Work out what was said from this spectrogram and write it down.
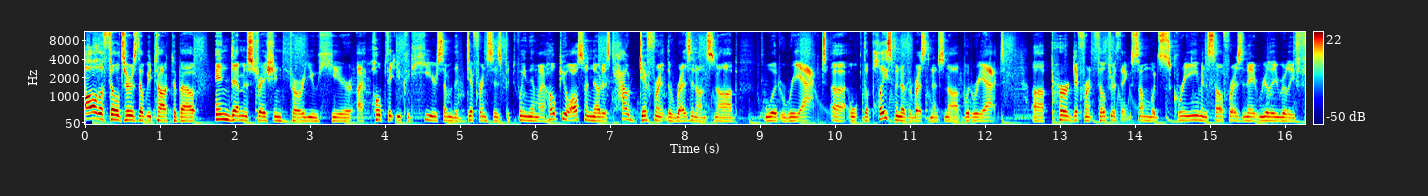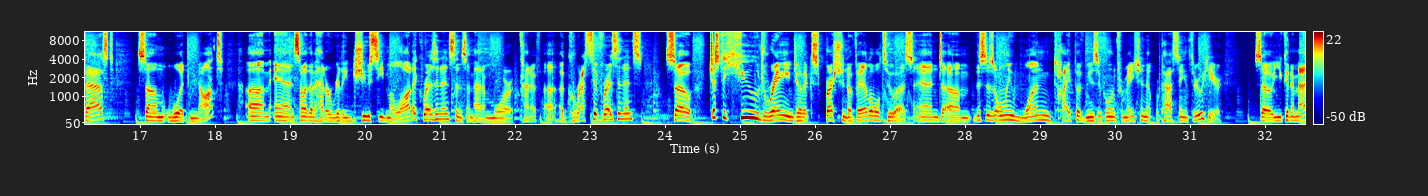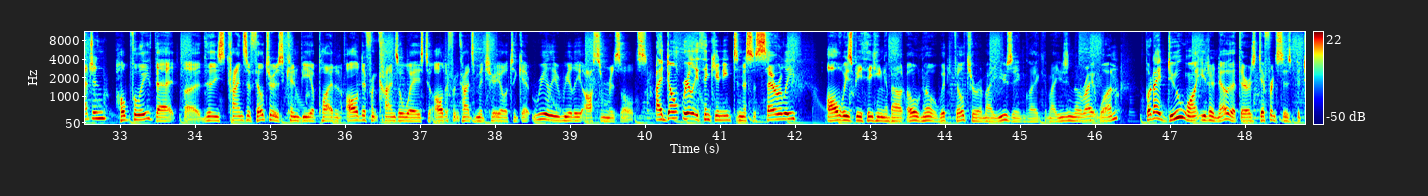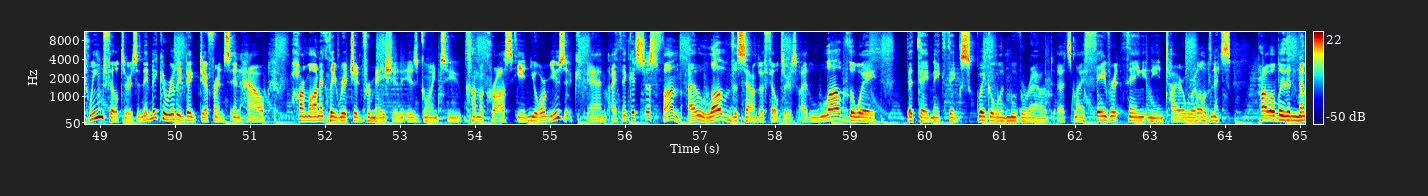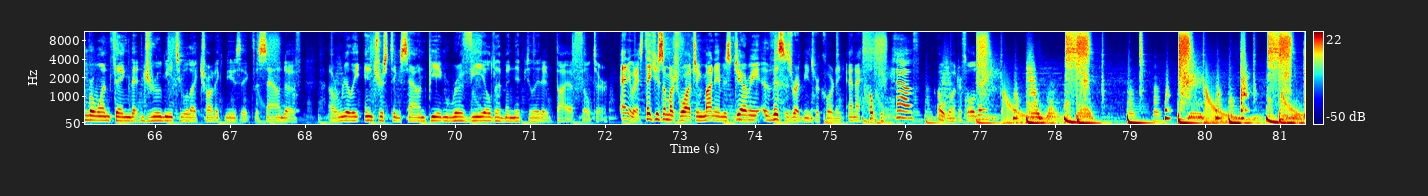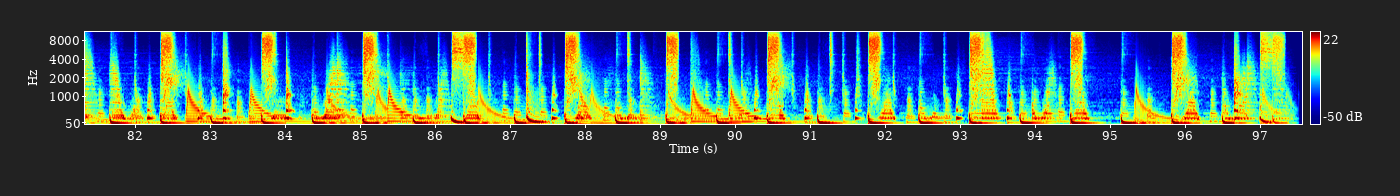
all the filters that we talked about in demonstration for you here. I hope that you could hear some of the differences between them. I hope you also noticed how different the resonance knob would react, uh, the placement of the resonance knob would react uh, per different filter things. Some would scream and self resonate really, really fast, some would not. Um, and some of them had a really juicy melodic resonance, and some had a more kind of uh, aggressive resonance. So, just a huge range of expression available to us. And um, this is only one type of musical information that we're passing through here. So you can imagine, hopefully, that uh, these kinds of filters can be applied in all different kinds of ways to all different kinds of material to get really, really awesome results. I don't really think you need to necessarily always be thinking about, oh no, which filter am I using? Like, am I using the right one? But I do want you to know that there's differences between filters, and they make a really big difference in how harmonically rich information is going to come across in your music. And I think it's just fun. I love the sound of filters. I love the way that they make things squiggle and move around. It's my favorite thing in the entire world, and it's probably the number one thing that drew me to electronic music the sound of a really interesting sound being revealed and manipulated by a filter. Anyways, thank you so much for watching. My name is Jeremy. This is Red Means Recording, and I hope you have a wonderful day.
